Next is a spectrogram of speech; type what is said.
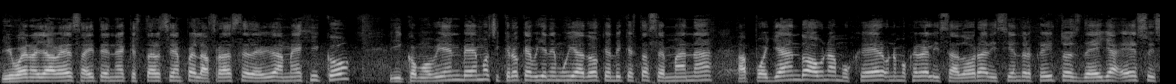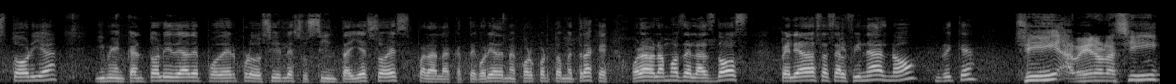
Y bueno, ya ves, ahí tenía que estar siempre la frase de Viva México. Y como bien vemos, y creo que viene muy ad hoc, Enrique, esta semana, apoyando a una mujer, una mujer realizadora, diciendo el crédito es de ella, es su historia, y me encantó la idea de poder producirle su cinta, y eso es para la categoría de mejor cortometraje. Ahora hablamos de las dos peleadas hacia el final, ¿no, Enrique? Sí, a ver, ahora sí,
